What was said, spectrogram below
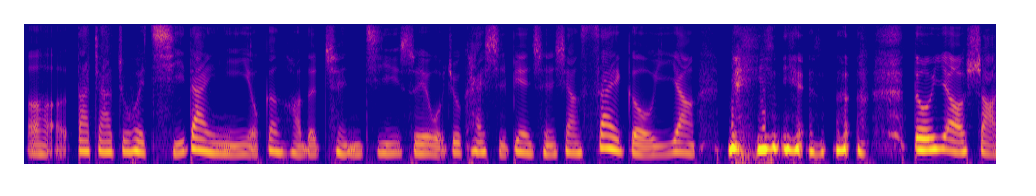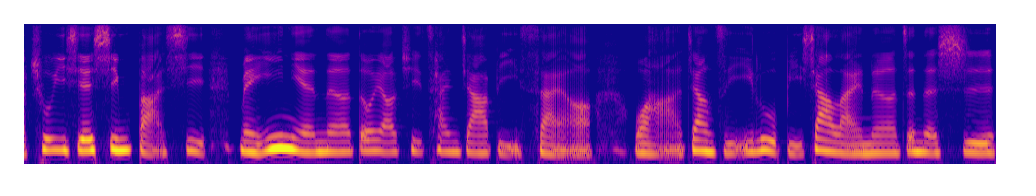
呃，大家就会期待你有更好的成绩，所以我就开始变成像赛狗一样，每一年呢都要耍出一些新把戏，每一年呢都要去参加比赛啊，哇，这样子一路比下来呢，真的是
